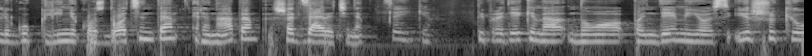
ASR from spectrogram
lygų klinikos docentę Renatą Šadzevičinę. Sveiki. Tai pradėkime nuo pandemijos iššūkių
